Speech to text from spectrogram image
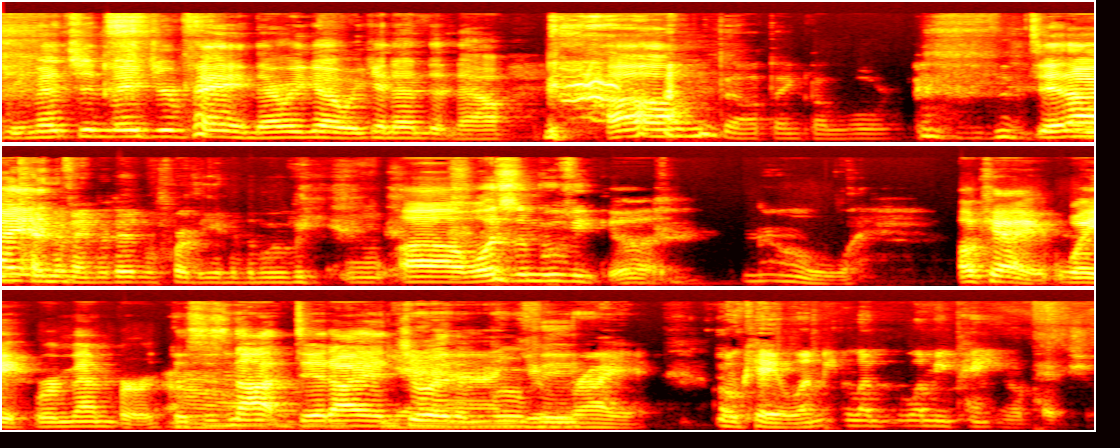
We mentioned Major Payne. There we go. We can end it now. Um, oh, thank the Lord. did we I? couldn't have ended it before the end of the movie. Uh, was the movie good? No. Okay, wait. Remember, this is not. Oh, Did I enjoy the movie? You're right. Okay, let me let, let me paint you a picture.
